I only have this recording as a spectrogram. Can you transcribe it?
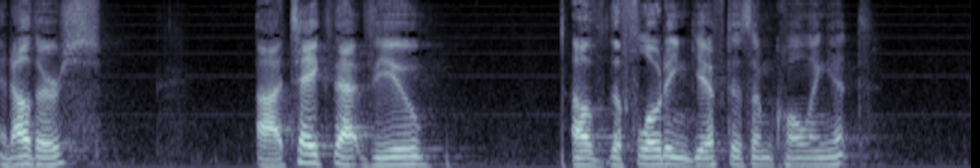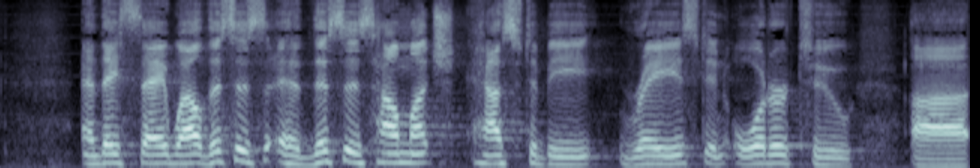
And others uh, take that view of the floating gift, as I'm calling it, and they say, well, this is, uh, this is how much has to be raised in order to uh,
